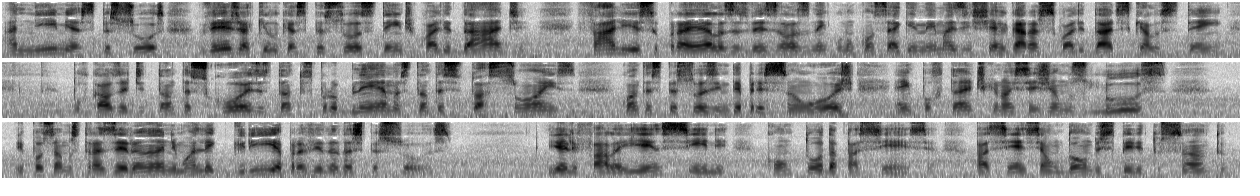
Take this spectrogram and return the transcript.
Anime as pessoas, veja aquilo que as pessoas têm de qualidade, fale isso para elas. Às vezes elas nem, não conseguem nem mais enxergar as qualidades que elas têm por causa de tantas coisas, tantos problemas, tantas situações, quantas pessoas em depressão hoje. É importante que nós sejamos luz e possamos trazer ânimo, alegria para a vida das pessoas. E ele fala: e ensine com toda a paciência. Paciência é um dom do Espírito Santo.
